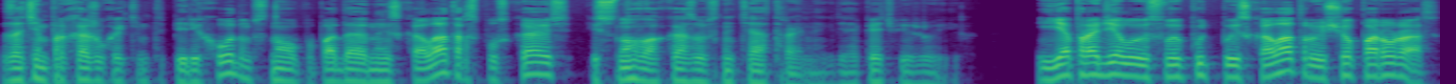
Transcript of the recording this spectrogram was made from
Затем прохожу каким-то переходом, снова попадаю на эскалатор, спускаюсь и снова оказываюсь на театральной, где опять вижу их. И я проделываю свой путь по эскалатору еще пару раз,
